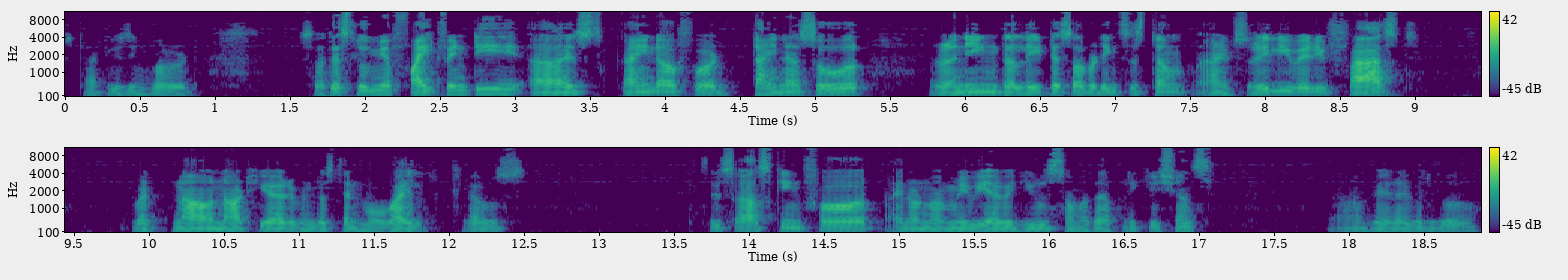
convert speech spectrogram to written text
Start using word. So this lumia 520 uh, is kind of a dinosaur running the latest operating system and it's really very fast but now not here windows 10 mobile close this is asking for i don't know maybe i will use some other applications. Uh, where i will go?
